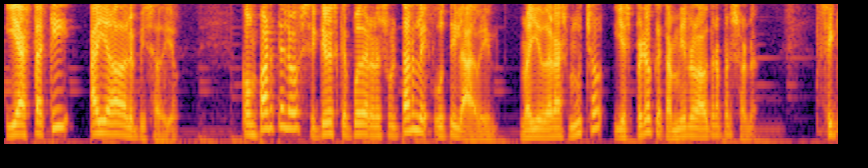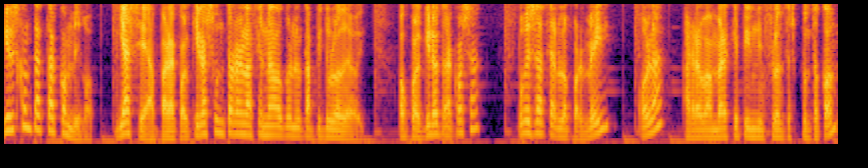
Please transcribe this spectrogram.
Y hasta aquí ha llegado el episodio. Compártelo si quieres que puede resultarle útil a alguien. Me ayudarás mucho y espero que también a la otra persona. Si quieres contactar conmigo, ya sea para cualquier asunto relacionado con el capítulo de hoy o cualquier otra cosa, puedes hacerlo por mail, hola, arroba marketinginfluencers.com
